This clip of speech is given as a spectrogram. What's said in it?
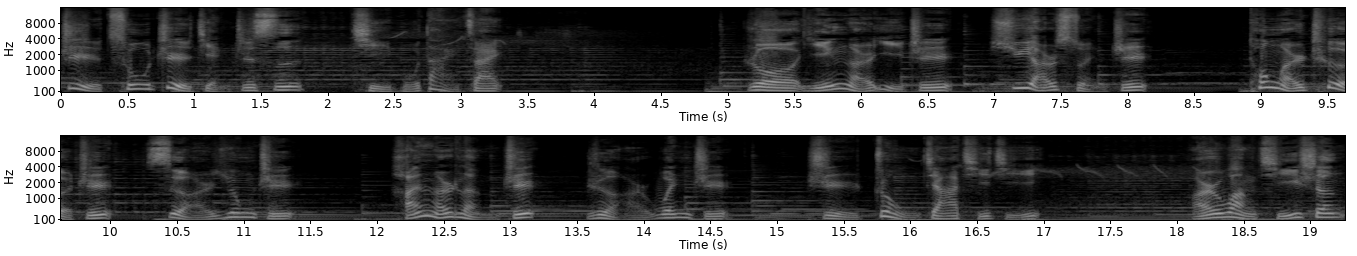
至粗至简之思，岂不殆哉？若盈而益之，虚而损之，通而彻之，塞而壅之，寒而冷之，热而温之，是众加其极，而忘其生，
